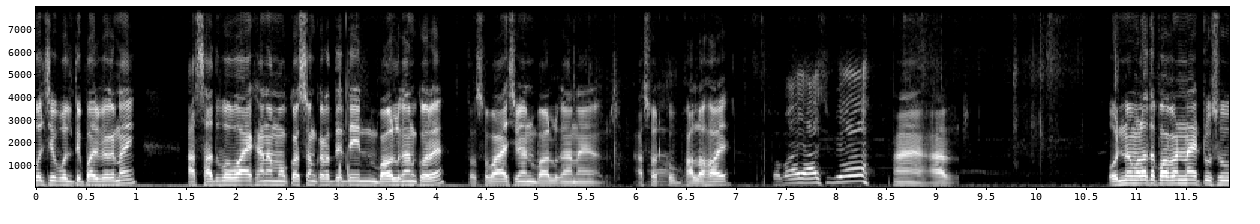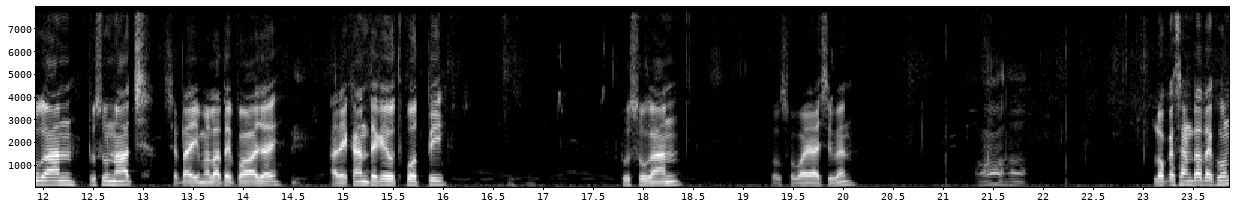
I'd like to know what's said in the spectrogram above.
বলছে বলতে পারবে নাই। আর সাধু বাবা এখানে মকর সংক্রান্তির দিন বাউল গান করে। তো সবাই আসবেন বাউল গানে আসর খুব ভালো হয়। সবাই আসবে। হ্যাঁ আর অন্য মেলাতে পাবেন না টুসু গান টুসু নাচ সেটা এই মেলাতে পাওয়া যায়। আর এখান থেকে উৎপত্তি টুসু গান তো সবাই আসবেন। লোকেশনটা দেখুন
